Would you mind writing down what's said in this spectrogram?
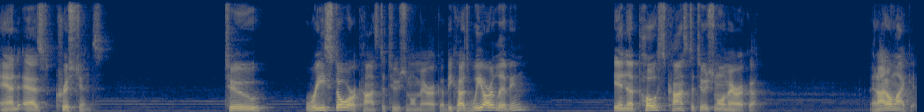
and as Christians to restore constitutional America because we are living in a post constitutional America. And I don't like it,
